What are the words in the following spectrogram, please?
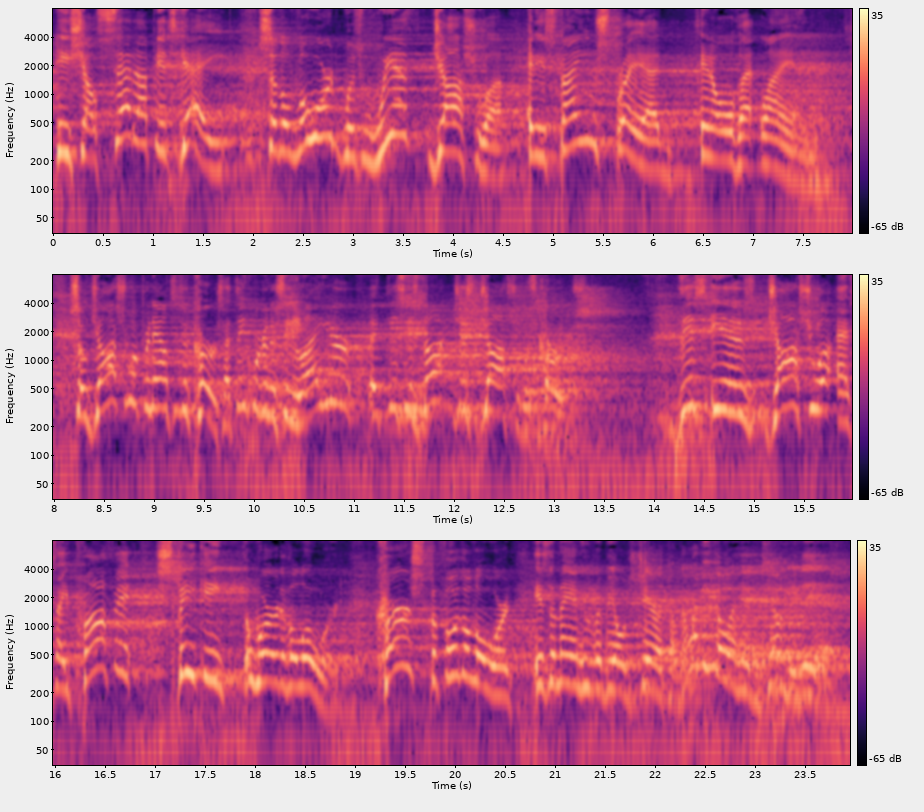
he shall set up its gate. So the Lord was with Joshua, and his fame spread in all that land. So Joshua pronounces a curse. I think we're going to see later that this is not just Joshua's curse. This is Joshua as a prophet speaking the word of the Lord. Cursed before the Lord is the man who rebuilds Jericho. Now, let me go ahead and tell you this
